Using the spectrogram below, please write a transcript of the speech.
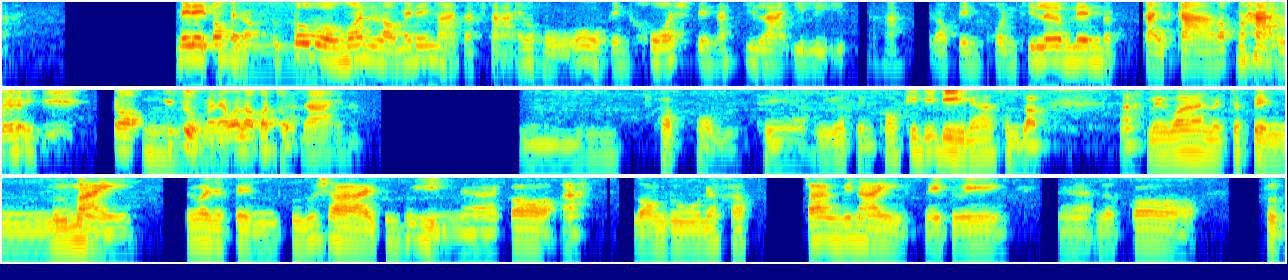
ค่ะ ไม่ได้ต้องไปแบบ superwoman เราไม่ได้มาจากสายแบบโอ้โห เป็นโค้ชเป็นนักกีฬา elite นะคะ เราเป็นคนที่เริ่มเล่นแบบไก่กามากๆเลย ก็อืมพิสูจน์มาแล้วว่าเราก็จบได้ค่ะอืมครับผมโอเคฮะนี่ก็เป็นข้อคิดที่ดีนะฮะสำหรับอะไม่ว่าจะเป็นมือใหม่ ไม่ว่าจะเป็นคุณผู้ชายคุณผู้หญิงนะฮะ ก็อะลองดูนะครับ สร้างวินัยในตัวเองนะฮะแล้วก็ฝึก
